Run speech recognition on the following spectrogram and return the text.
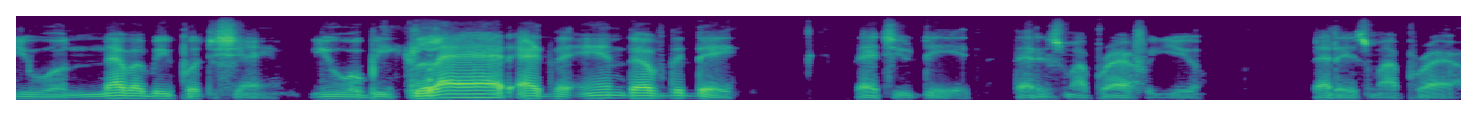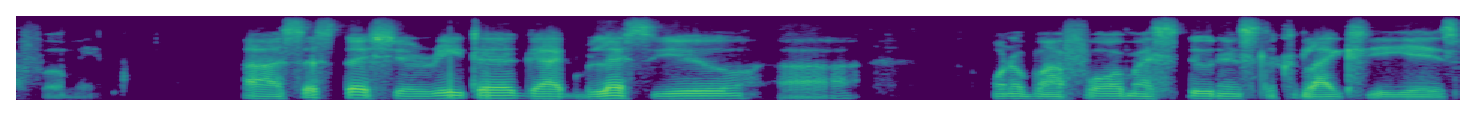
you will never be put to shame. You will be glad at the end of the day that you did. That is my prayer for you. That is my prayer for me. Uh, Sister Sharita, God bless you. Uh, one of my former students looks like she is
